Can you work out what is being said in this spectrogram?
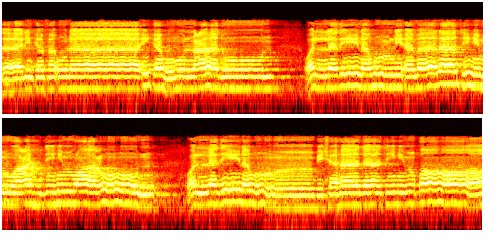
ذلك فأولئك هم العادون والذين هم لأماناتهم وعهدهم راعون والذين هم بشهاداتهم قائمون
